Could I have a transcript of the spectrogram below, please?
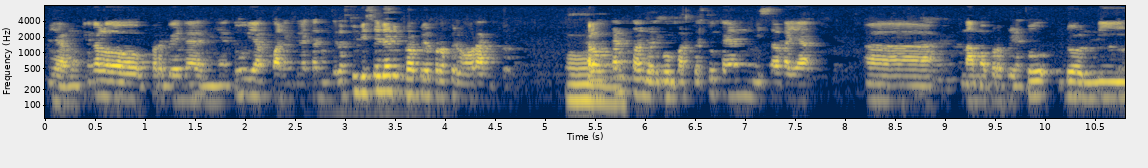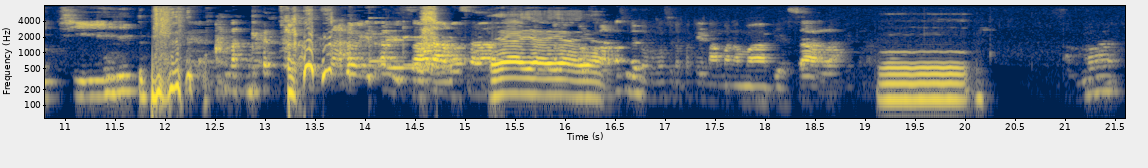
Ya mungkin kalau perbedaannya tuh yang paling kelihatan jelas tuh bisa dari profil-profil orang tuh. Hmm. Kalau kan tahun 2014 tuh kan misal kayak uh, nama profilnya tuh Donichi anak bisa gitu kan bisa bisa. Ya ya ya Kalau ya. sekarang sudah normal sudah pakai nama-nama biasa lah. Hmm. Sama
